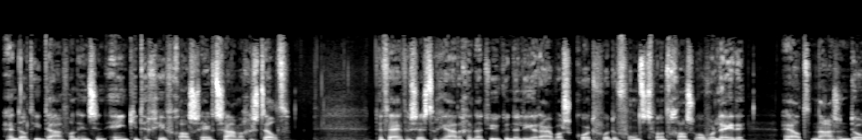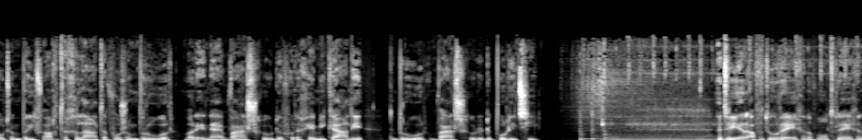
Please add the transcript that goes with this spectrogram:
en dat hij daarvan in zijn eentje de gifgas heeft samengesteld. De 65-jarige natuurkundeleraar was kort voor de vondst van het gas overleden. Hij had na zijn dood een brief achtergelaten voor zijn broer... waarin hij waarschuwde voor de chemicaliën. De broer waarschuwde de politie. Het weer, af en toe regen of motregen.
